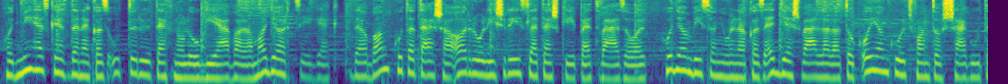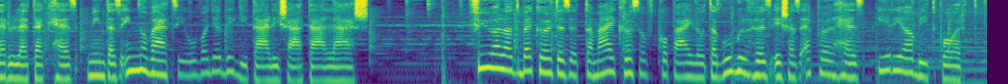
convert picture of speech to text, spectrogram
hogy mihez kezdenek az úttörő technológiával a magyar cégek, de a bank kutatása arról is részletes képet vázol, hogyan viszonyulnak az egyes vállalatok olyan kulcsfontosságú területekhez, mint az innováció vagy a digitális átállás. Fű alatt beköltözött a Microsoft Copilot a Googlehöz és az Applehez, írja a Bitport.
